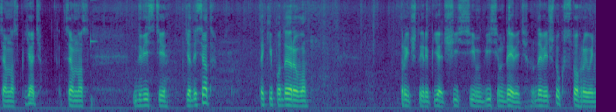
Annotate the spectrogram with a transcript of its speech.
Це в нас 5. Це в нас 250. Такі по дереву. 3, 4, 5, 6, 7, 8, 9. 9 штук 100 гривень.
